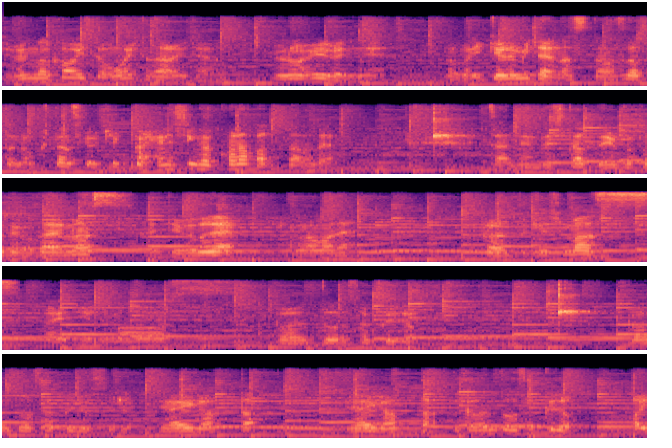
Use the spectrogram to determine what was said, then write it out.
自分が可愛いと思う人ならみたいな。プロフィールにねなんかいけるみたいなスタンスだったのを送ったんですけど結果返信が来なかったので残念でしたということでございます。はいということでこのままねアカウント消します。はい消します。アカウント削除。アカウントを削除する。出会いがあった。出会いがあった。アカウントを削除。はい。バイ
